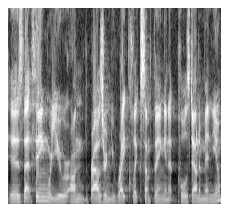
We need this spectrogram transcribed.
is that thing where you're on the browser and you right click something and it pulls down a menu.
